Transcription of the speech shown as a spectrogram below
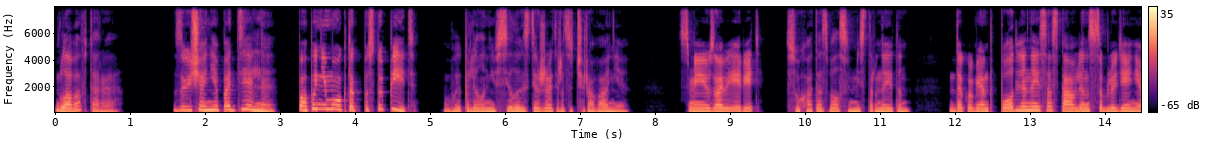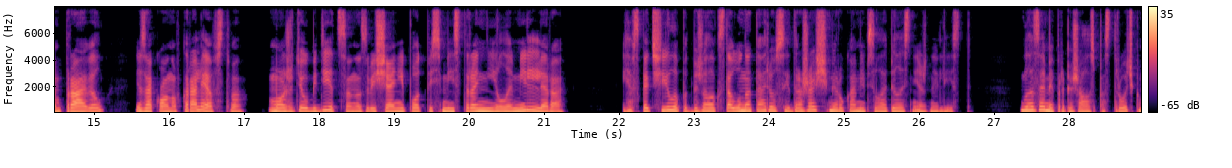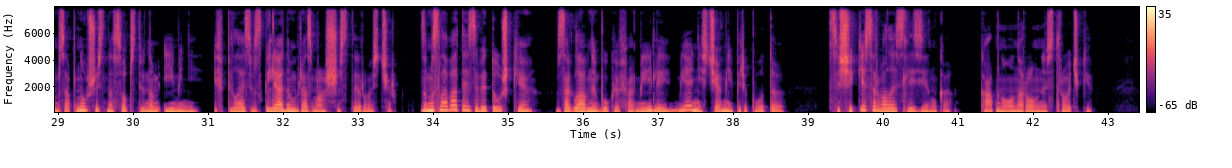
Глава вторая. «Завещание поддельное! Папа не мог так поступить!» Выпалила не в силах сдержать разочарование. «Смею заверить», — сухо отозвался мистер Нейтон. «Документ подлинный и составлен с соблюдением правил и законов королевства. Можете убедиться, на завещании подпись мистера Нила Миллера». Я вскочила, подбежала к столу нотариуса и дрожащими руками взяла белоснежный лист. Глазами пробежалась по строчкам, запнувшись на собственном имени, и впилась взглядом в размашистый росчерк. Замысловатые завитушки в заглавной букве фамилии я ни с чем не перепутаю. Со щеки сорвалась слезинка, капнула на ровной строчке.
